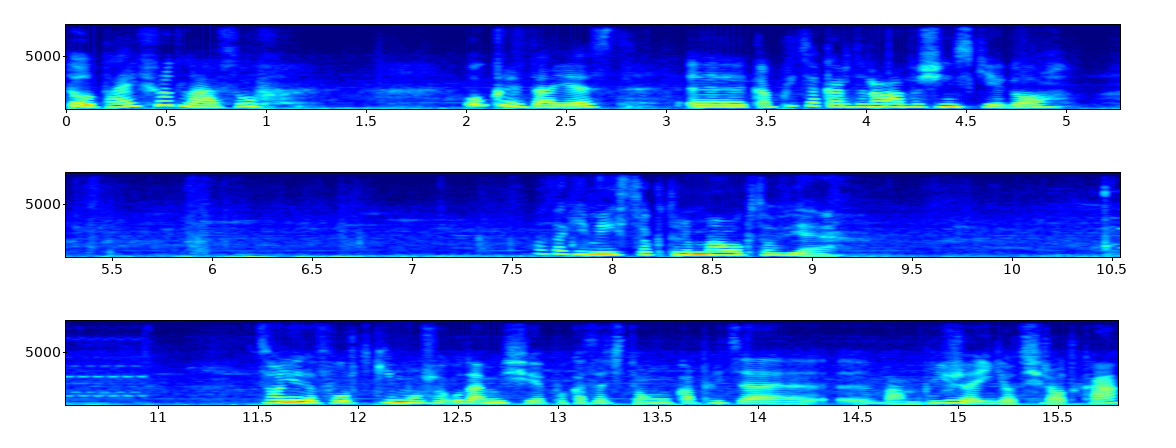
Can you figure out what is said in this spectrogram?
Tutaj, wśród lasów, ukryta jest e, kaplica kardynała Wyszyńskiego. No takie miejsce, o którym mało kto wie. Dzwonię do furtki, może uda mi się pokazać tą kaplicę e, Wam bliżej i od środka.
